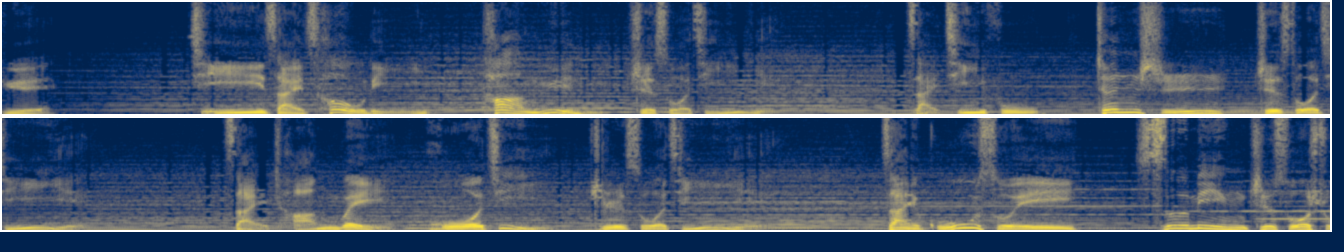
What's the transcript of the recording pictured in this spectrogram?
曰。疾在腠理，烫熨之所及也；在肌肤，真实之所及也；在肠胃，火气之所及也；在骨髓，司命之所属，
